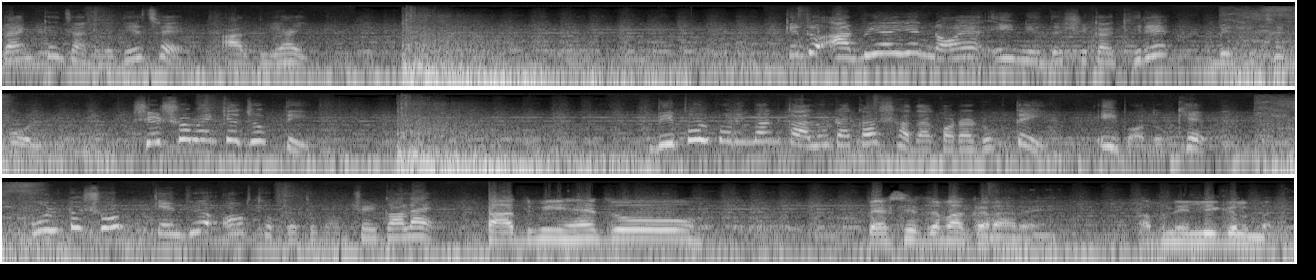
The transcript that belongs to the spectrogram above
ব্যাংকে জানিয়ে দিয়েছে আরবিআই। কিন্তু আরবিআই এর নয়া এই নির্দেশিকা ঘিরে বেঁধেছে গোল। শীর্ষ ব্যাংকের যুক্তি বিপুল পরিমাণ কালো টাকা সাদা করা রুখতেই এই পদক্ষেপ উল্টো সুর কেন্দ্রীয় অর্থ প্রতিমন্ত্রীর গলায় आदमी हैं जो पैसे जमा करा रहे हैं अपनी लीगल मनी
